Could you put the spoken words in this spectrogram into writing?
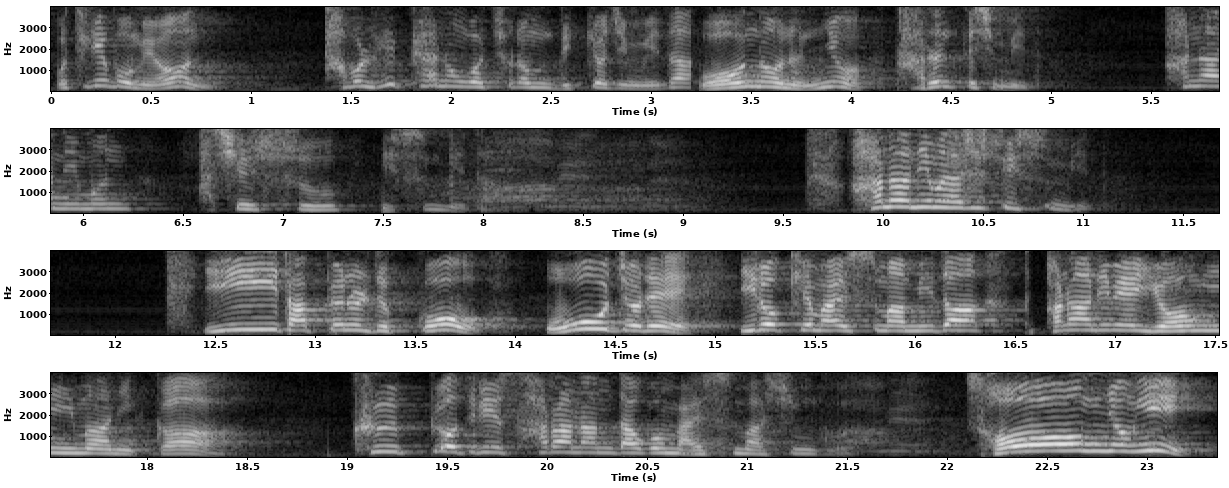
어떻게 보면 답을 회피하는 것처럼 느껴집니다. 원어는요, 다른 뜻입니다. 하나님은 하실 수 있습니다. 하나님은 하실 수 있습니다. 이 답변을 듣고 5절에 이렇게 말씀합니다. 하나님의 영이 임하니까 그 뼈들이 살아난다고 말씀하신 거예요. 성령이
